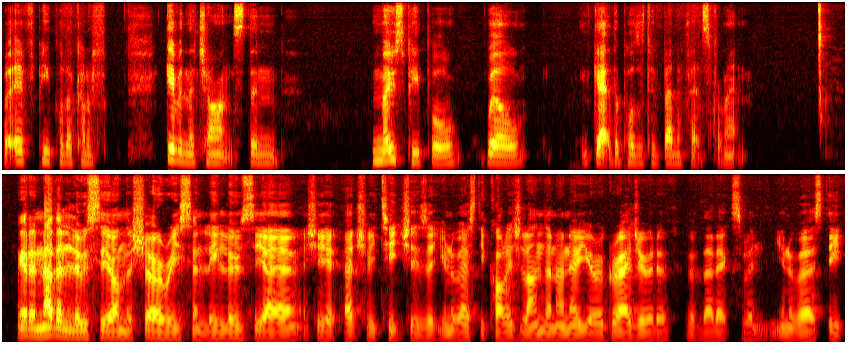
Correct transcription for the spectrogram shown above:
but if people are kind of given the chance then most people will get the positive benefits from it we had another Lucy on the show recently. Lucy, uh, she actually teaches at University College London. I know you're a graduate of, of that excellent university.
